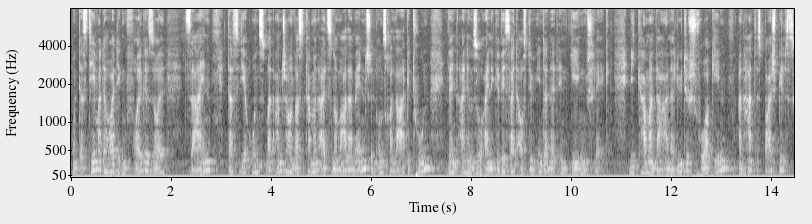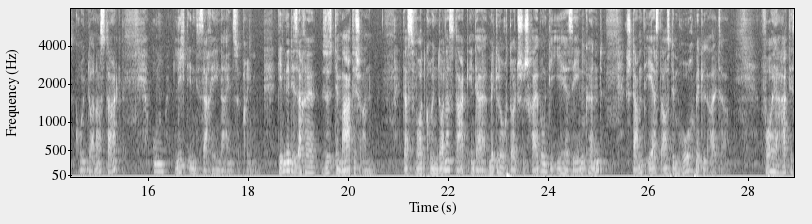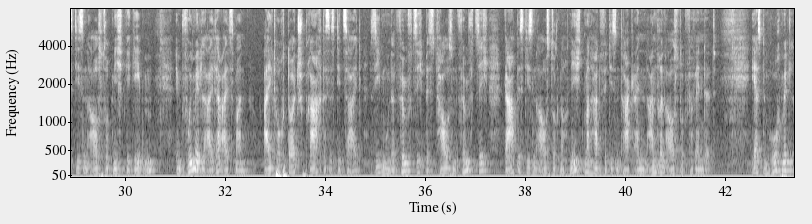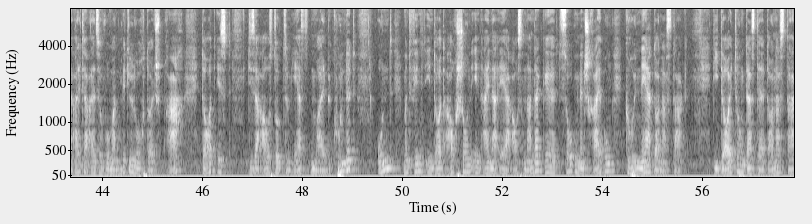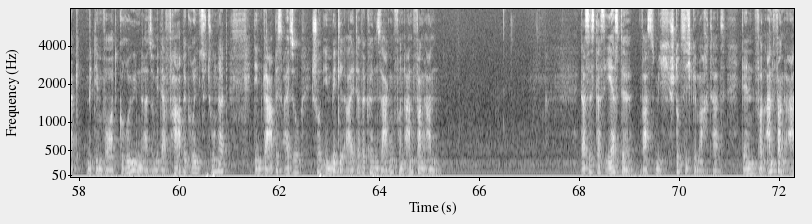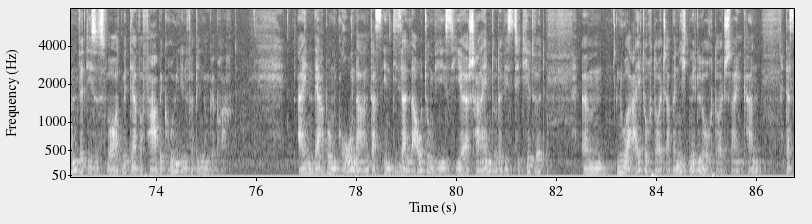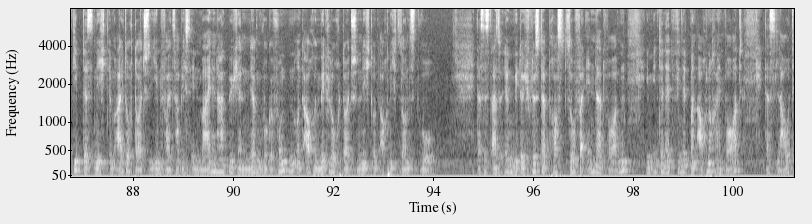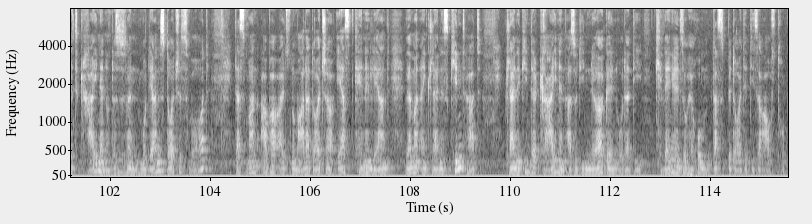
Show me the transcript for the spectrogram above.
Und das Thema der heutigen Folge soll sein, dass wir uns mal anschauen, was kann man als normaler Mensch in unserer Lage tun, wenn einem so eine Gewissheit aus dem Internet entgegenschlägt. Wie kann man da analytisch vorgehen anhand des Beispiels Gründonnerstag, um Licht in die Sache hineinzubringen. Gehen wir die Sache systematisch an. Das Wort Gründonnerstag in der mittelhochdeutschen Schreibung, die ihr hier sehen könnt, stammt erst aus dem Hochmittelalter. Vorher hat es diesen Ausdruck nicht gegeben. Im Frühmittelalter, als man Althochdeutsch sprach, das ist die Zeit 750 bis 1050, gab es diesen Ausdruck noch nicht. Man hat für diesen Tag einen anderen Ausdruck verwendet. Erst im Hochmittelalter, also wo man Mittelhochdeutsch sprach, dort ist dieser Ausdruck zum ersten Mal bekundet und man findet ihn dort auch schon in einer eher auseinandergezogenen Schreibung Grüner Donnerstag. Die Deutung, dass der Donnerstag mit dem Wort grün, also mit der Farbe grün zu tun hat, den gab es also schon im Mittelalter, wir können sagen von Anfang an. Das ist das Erste, was mich stutzig gemacht hat, denn von Anfang an wird dieses Wort mit der Farbe grün in Verbindung gebracht. Ein Verbum gronan, das in dieser Lautung, wie es hier erscheint oder wie es zitiert wird, ähm, nur Althochdeutsch, aber nicht Mittelhochdeutsch sein kann, das gibt es nicht im Althochdeutschen, jedenfalls habe ich es in meinen Handbüchern nirgendwo gefunden und auch im Mittelhochdeutschen nicht und auch nicht sonst wo. Das ist also irgendwie durch Flüsterpost so verändert worden. Im Internet findet man auch noch ein Wort, das lautet Greinen. Und das ist ein modernes deutsches Wort, das man aber als normaler Deutscher erst kennenlernt, wenn man ein kleines Kind hat. Kleine Kinder greinen, also die nörgeln oder die quengeln so herum. Das bedeutet dieser Ausdruck.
